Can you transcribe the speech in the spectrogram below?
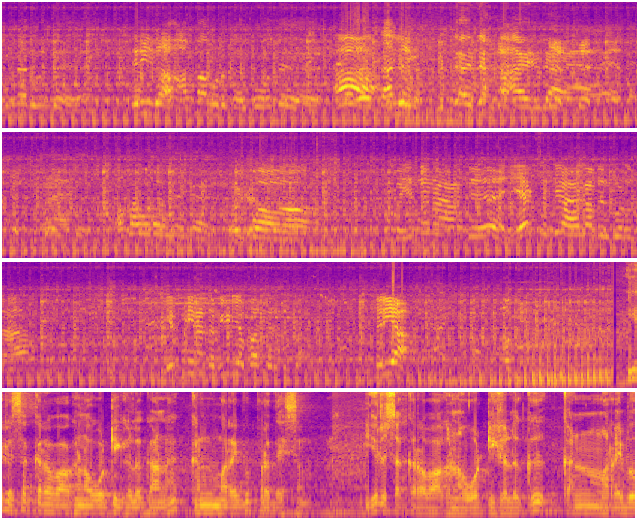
முன்னாடி வந்து தெரியுதா? அம்மா கொடுக்க இப்போ வந்து ஆ, காலி இது. இது, இது, ஆ, இது. அம்மா கூட இல்லைங்க. இப்போ இப்போ என்னன்னா எனக்கு ஆக்சிடென்ட்டே ஆகாம இருக்கணும்னா எப்படி நான் அந்த வீடியோ பார்த்து எடுத்துக்கலாம் சரியா? ஓகே இருசக்கர வாகன ஓட்டிகளுக்கான கண்மறைவு பிரதேசம். இருசக்கர வாகன ஓட்டிகளுக்கு கண்மறைவு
